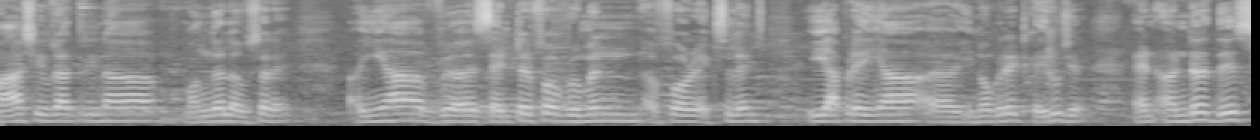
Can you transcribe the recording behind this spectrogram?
મહાશિવરાત્રિના મંગલ અવસરે અહીંયા centre for women for excellence એ આપણે અહીંયા ઇનોગ્રેટ કર્યું છે. એન્ડ અંડર ધીસ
